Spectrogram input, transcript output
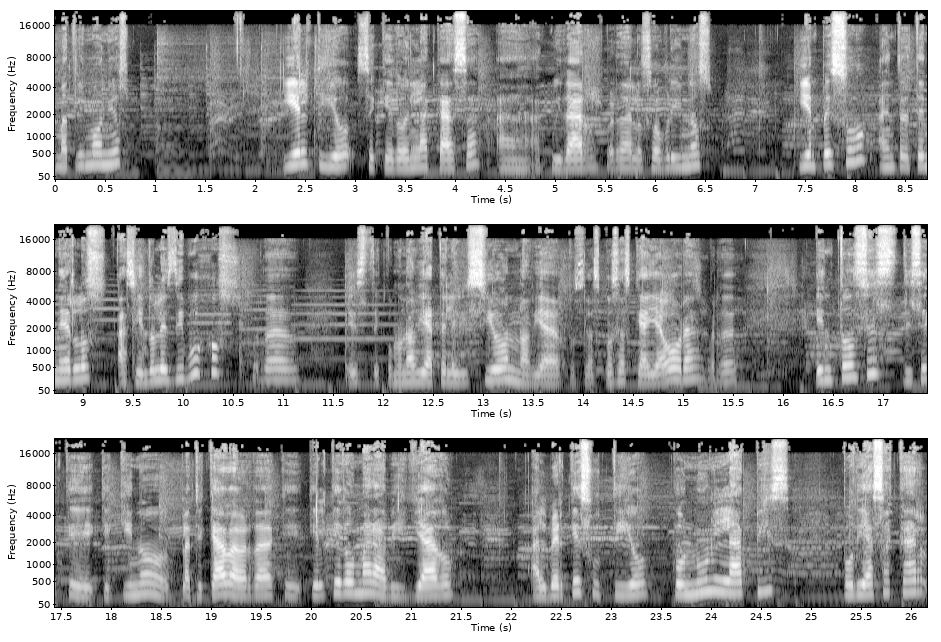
matrimonios. Y el tío se quedó en la casa a, cuidar, ¿verdad? A los sobrinos y empezó a entretenerlos haciéndoles dibujos, ¿verdad? Este, como no había televisión, no había pues las cosas que hay ahora, ¿verdad? Entonces dice que, que Kino platicaba, ¿verdad? Que, que él quedó maravillado al ver que su tío con un lápiz podía sacar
